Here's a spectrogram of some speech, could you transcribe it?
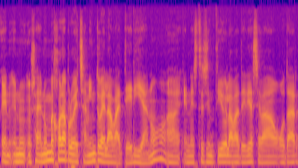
en, o sea, en un mejor aprovechamiento de la batería, ¿no? En este sentido, la batería se va a agotar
